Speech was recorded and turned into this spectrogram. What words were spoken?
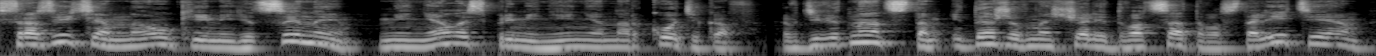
С развитием науки и медицины менялось применение наркотиков. В 19 и даже в начале 20 столетия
